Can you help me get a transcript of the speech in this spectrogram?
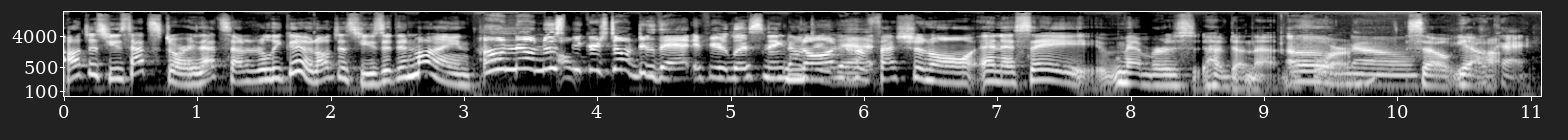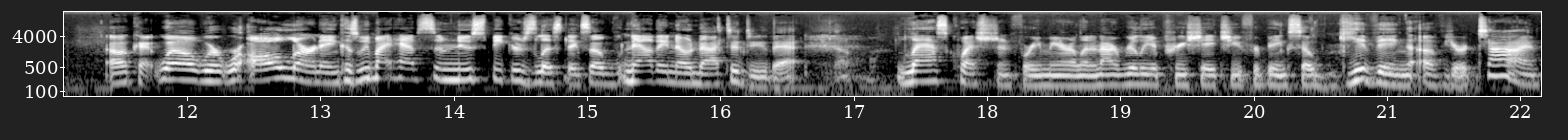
I'll just use that story. That sounded really good. I'll just use it in mine." Oh no, new speakers don't do that. If you're listening, don't do that. Non-professional NSA members have done that before. Oh no. So yeah. Okay. Okay. Well, we're we're all learning because we might have some new speakers listening, so now they know not to do that. Last question for you, Marilyn, and I really appreciate you for being so giving of your time.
